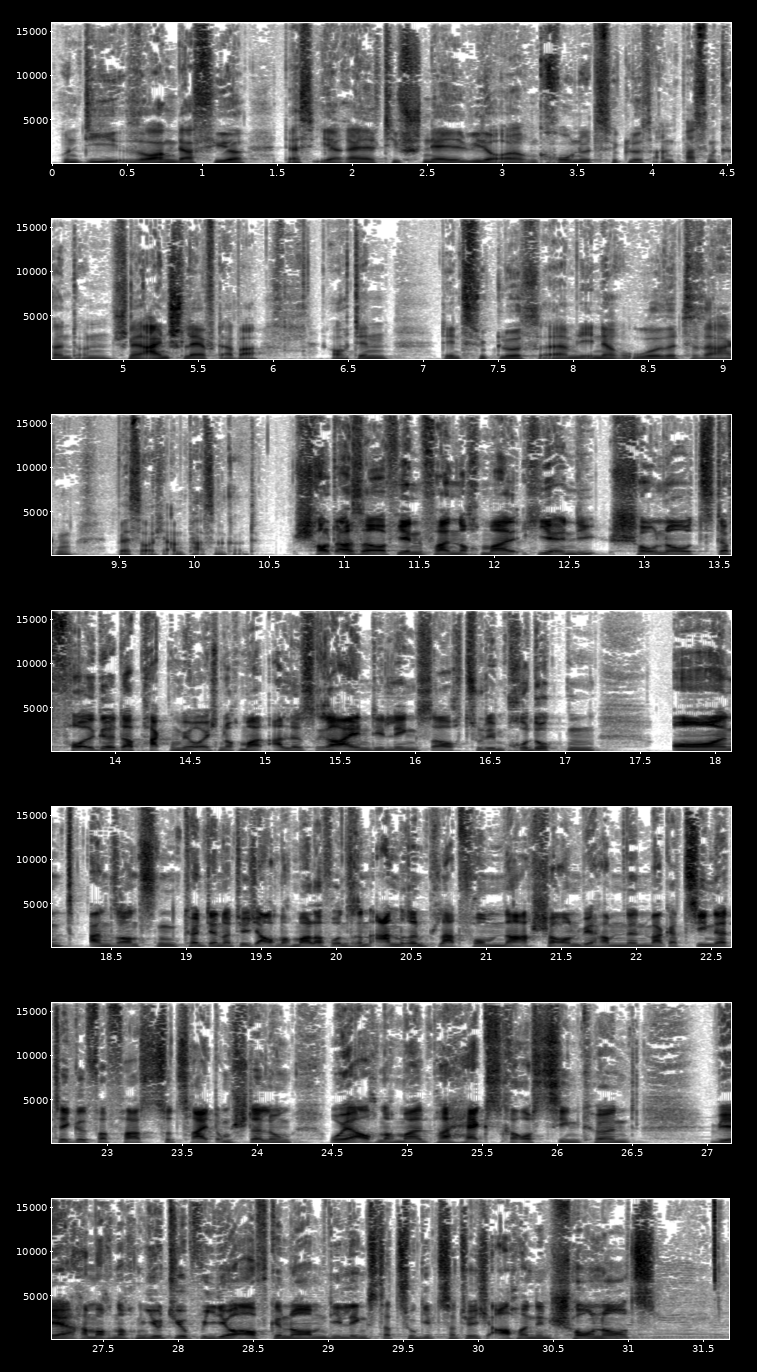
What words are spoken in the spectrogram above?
und die sorgen dafür, dass ihr relativ schnell wieder euren Chronozyklus anpassen könnt und schnell einschläft, aber auch den, den Zyklus, ähm, die innere Uhr sozusagen besser euch anpassen könnt. Schaut also auf jeden Fall nochmal hier in die Show Notes der Folge. Da packen wir euch nochmal alles rein, die Links auch zu den Produkten. Und ansonsten könnt ihr natürlich auch nochmal auf unseren anderen Plattformen nachschauen. Wir haben einen Magazinartikel verfasst zur Zeitumstellung, wo ihr auch nochmal ein paar Hacks rausziehen könnt. Wir haben auch noch ein YouTube-Video aufgenommen. Die Links dazu gibt es natürlich auch in den Show Notes.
